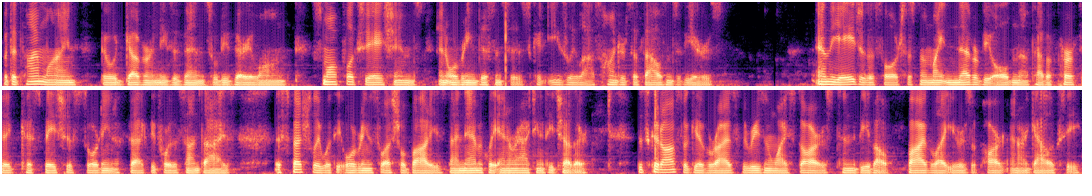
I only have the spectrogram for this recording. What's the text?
But the timeline that would govern these events would be very long. Small fluctuations in orbiting distances could easily last hundreds of thousands of years. And the age of the solar system might never be old enough to have a perfect capacious sorting effect before the sun dies, especially with the orbiting celestial bodies dynamically interacting with each other. This could also give rise to the reason why stars tend to be about 5 light years apart in our galaxy.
